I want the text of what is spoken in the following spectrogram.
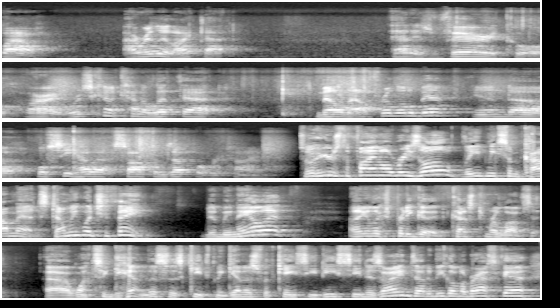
Wow, I really like that. That is very cool. All right, we're just gonna kind of let that meld out for a little bit, and uh, we'll see how that softens up over time. So here's the final result. Leave me some comments. Tell me what you think. Did we nail it? I think it looks pretty good. Customer loves it. Uh, once again, this is Keith McGinnis with KCDC Designs out of Eagle, Nebraska.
